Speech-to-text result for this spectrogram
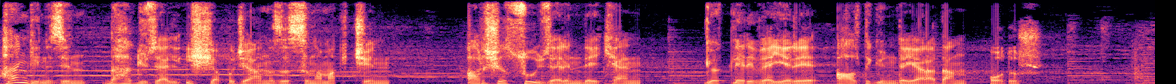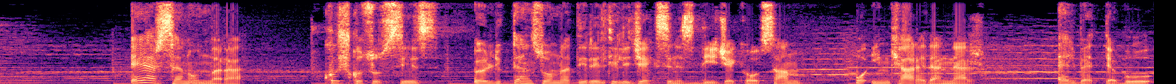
Hanginizin daha güzel iş yapacağınızı sınamak için arşı su üzerindeyken gökleri ve yeri altı günde yaradan O'dur. Eğer sen onlara kuşkusuz siz öldükten sonra diriltileceksiniz diyecek olsan o inkar edenler elbette bu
